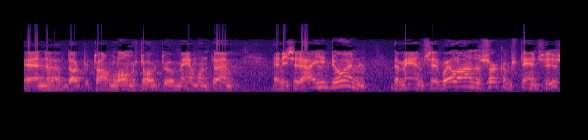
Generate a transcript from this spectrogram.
And uh, Dr. Tom Malone was talking to a man one time, and he said, "How you doing?" The man said, "Well, under the circumstances."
